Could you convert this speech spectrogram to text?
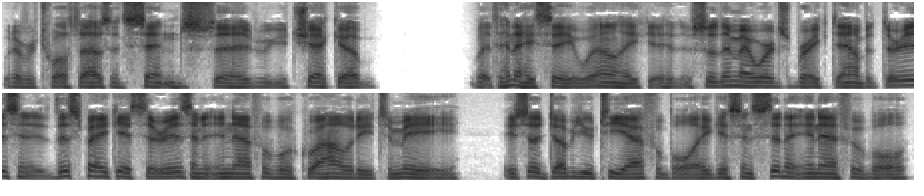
whatever, 12,000 sentence, uh, you check up but then I say, well, so then my words break down. But there isn't, this podcast, there is an ineffable quality to me. It's a WTFable, I guess. Instead of ineffable,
